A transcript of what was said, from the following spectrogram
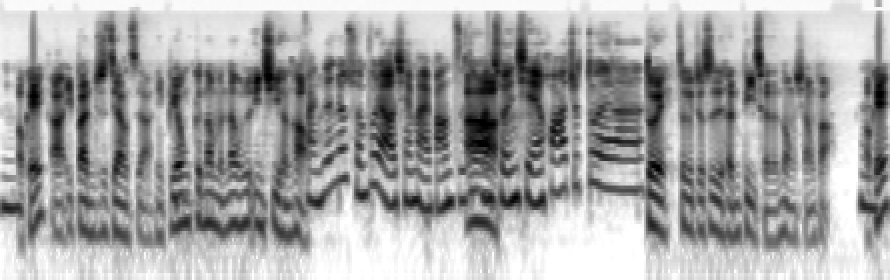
嗯、OK 啊，一般就是这样子啊，你不用跟他们那么运气很好，反正就存不了钱买房子，干嘛存钱花就对啦。对，这个就是很底层的那种想法。嗯、OK，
